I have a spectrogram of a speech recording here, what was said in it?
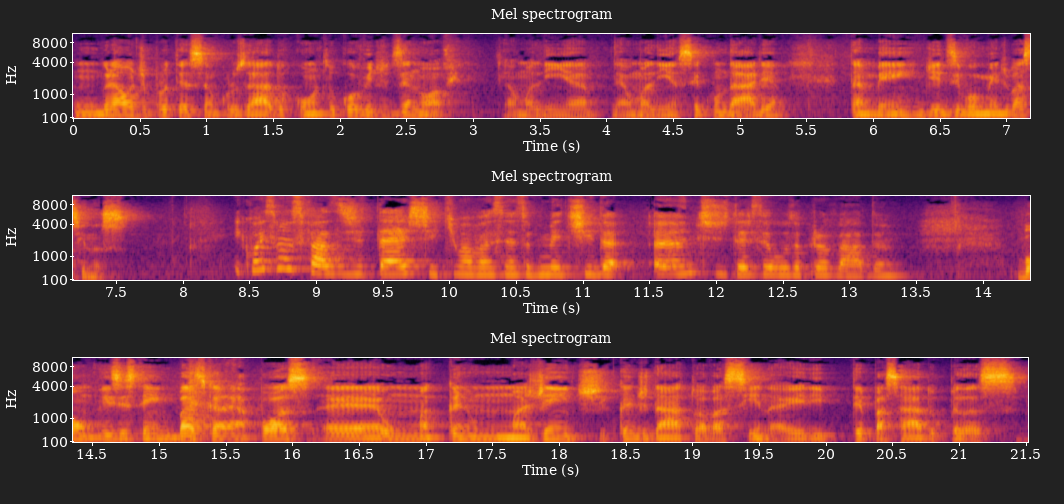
um grau de proteção cruzado contra o Covid-19. É uma linha, é uma linha secundária também de desenvolvimento de vacinas. E quais são as fases de teste que uma vacina é submetida antes de ter seu uso aprovado? Bom, existem basicamente após é, uma, um agente candidato à vacina ele ter passado pelas,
